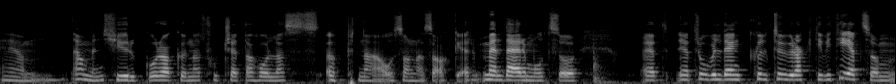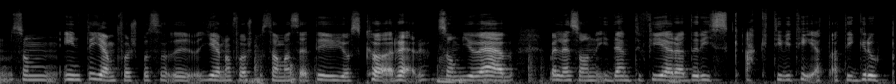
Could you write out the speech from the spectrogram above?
ehm, ja, men kyrkor har kunnat fortsätta hållas öppna och sådana saker. Men däremot så jag, jag tror väl den kulturaktivitet som, som inte jämförs på, genomförs på samma sätt, det är ju just körer, som ju är väl en sån identifierad riskaktivitet, att i grupp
